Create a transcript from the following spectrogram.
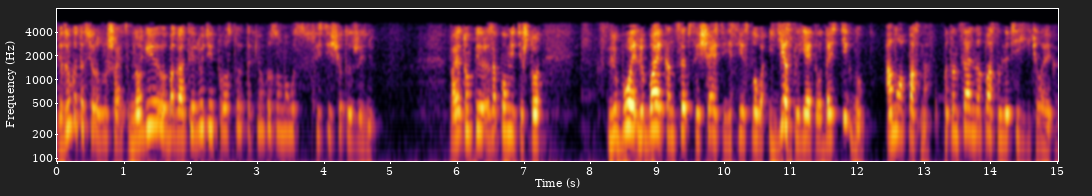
и вдруг это все разрушается. Многие богатые люди просто таким образом могут свести счеты с жизнью. Поэтому запомните, что любой, любая концепция счастья, если есть слово «если я этого достигну», оно опасно, потенциально опасно для психики человека.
